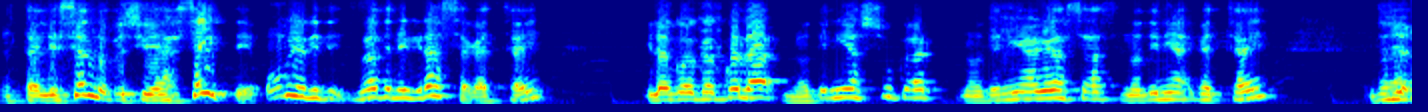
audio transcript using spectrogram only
estableciendo que si es aceite, obvio que va a tener grasa, ¿cachai? Y la Coca-Cola no tenía azúcar, no tenía grasas, no tenía, ¿cachai? Entonces,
